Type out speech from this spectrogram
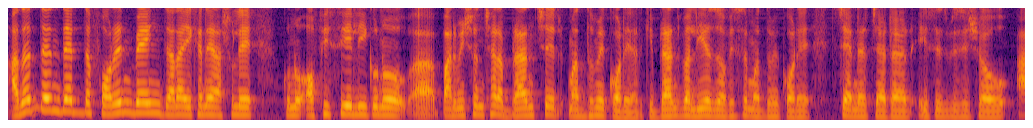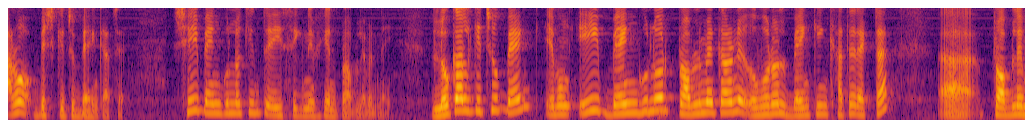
Other than that the foreign bank যারা এখানে আসলে কোনো অফিসিয়ালি কোনো পারমিশন ছাড়া ব্রাঞ্চের মাধ্যমে করে আর কি ব্রাঞ্চ বা লিয়াজ অফিসের মাধ্যমে করে স্ট্যান্ডার্ড চার্টার এইচএসবিসি সহ আরও বেশ কিছু ব্যাংক আছে। সেই ব্যাংকগুলো কিন্তু এই সিগনিফিকেন্ট প্রবলেমের নেই। লোকাল কিছু ব্যাংক এবং এই ব্যাংকগুলোর প্রবলেমের কারণে ওভারঅল ব্যাংকিং খাতের একটা প্রবলেম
